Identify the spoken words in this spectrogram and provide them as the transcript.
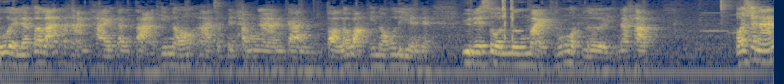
ด้วย แล้วก็ร้านอาหารไทยต่างๆ ที่น้องอาจจะไปทำงานกันตอนระหว่างที่น้องเรียนเนี่ยอยู่ในโซนเมืองใหม่ทั้งหมดเลยนะครับ เพราะฉะนั้น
